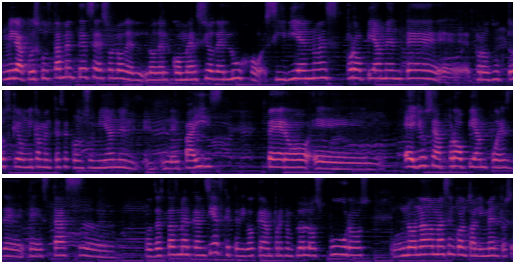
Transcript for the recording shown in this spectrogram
Mira, pues justamente es eso lo del, lo del comercio de lujo. Si bien no es propiamente eh, productos que únicamente se consumían en, el país, pero eh, ellos se apropian pues de, estas, eh, pues de estas mercancías que te digo que eran, por ejemplo, los puros, no nada más en cuanto a alimentos,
